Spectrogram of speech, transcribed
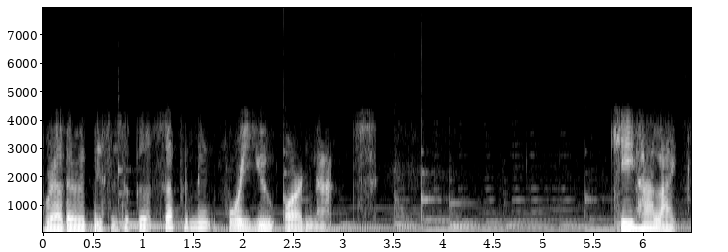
whether this is a good supplement for you or not. Key highlights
